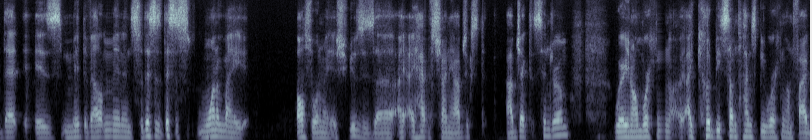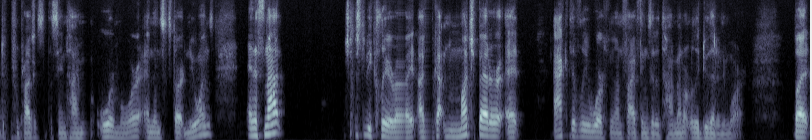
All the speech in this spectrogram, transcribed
that is mid development. And so this is this is one of my also one of my issues is uh, I, I have shiny objects object syndrome where you know i'm working i could be sometimes be working on five different projects at the same time or more and then start new ones. And it's not just to be clear right i've gotten much better at actively working on five things at a time. I don't really do that anymore. But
